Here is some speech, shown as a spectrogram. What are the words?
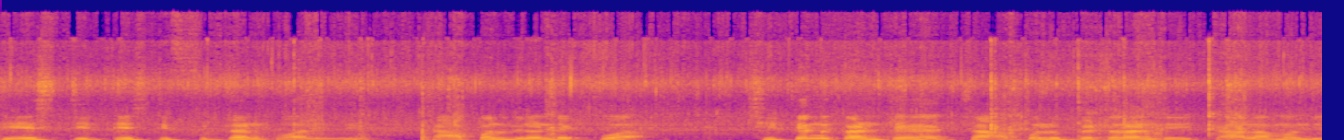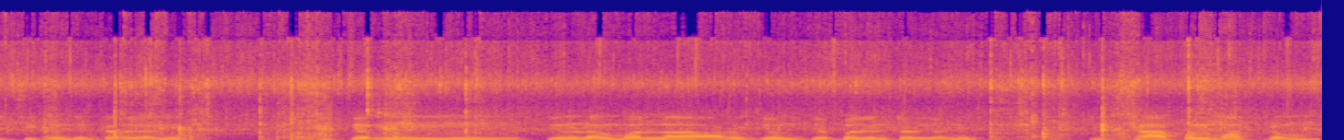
టేస్టీ టేస్టీ ఫుడ్ అనుకోవాలి ఇది. చేపలు తినండి ఎక్కువ. చికెన్ కంటే చేపలు బెటర్ అండి. చాలామంది చికెన్ తింటారు కానీ చికెన్ తినడం వల్ల ఆరోగ్యం దెబ్బతింటుంది కానీ ఈ చేపలు మాత్రం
